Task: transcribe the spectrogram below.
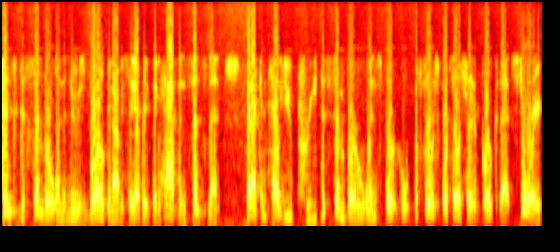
since December when the news broke, and obviously everything happened since then. But I can tell you, pre-December, when sport, before Sports Illustrated broke that story,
